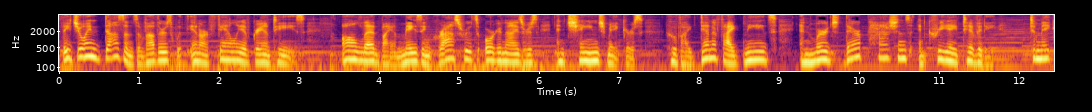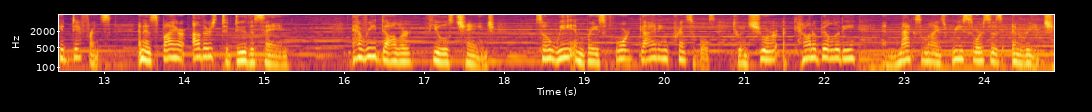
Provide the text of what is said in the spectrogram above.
They joined dozens of others within our family of grantees, all led by amazing grassroots organizers and change makers who've identified needs and merged their passions and creativity to make a difference and inspire others to do the same. Every dollar fuels change, so we embrace four guiding principles to ensure accountability and maximize resources and reach.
